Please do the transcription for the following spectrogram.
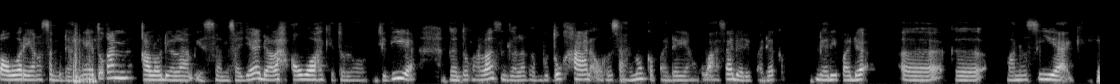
power yang sebenarnya itu kan kalau dalam Islam saja adalah Allah gitu loh. Jadi ya gantungkanlah segala kebutuhan urusanmu kepada yang kuasa daripada daripada uh, ke manusia gitu.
